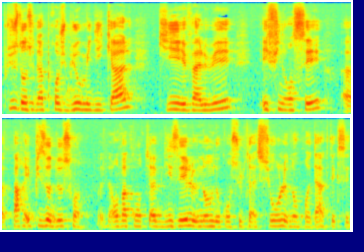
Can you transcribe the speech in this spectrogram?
plus dans une approche biomédicale qui est évaluée et financée euh, par épisode de soins. On va comptabiliser le nombre de consultations, le nombre d'actes, etc.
